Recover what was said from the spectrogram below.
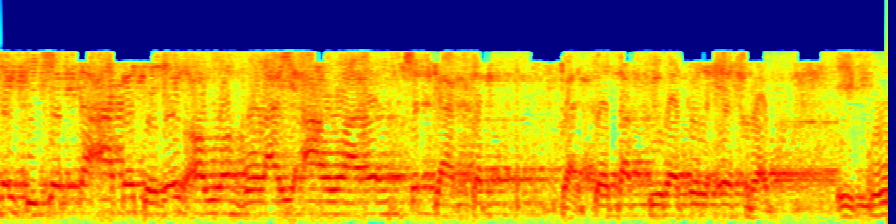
sing diciptakake dening Allah mulai awal sedaket baca takbiratul ihram iku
